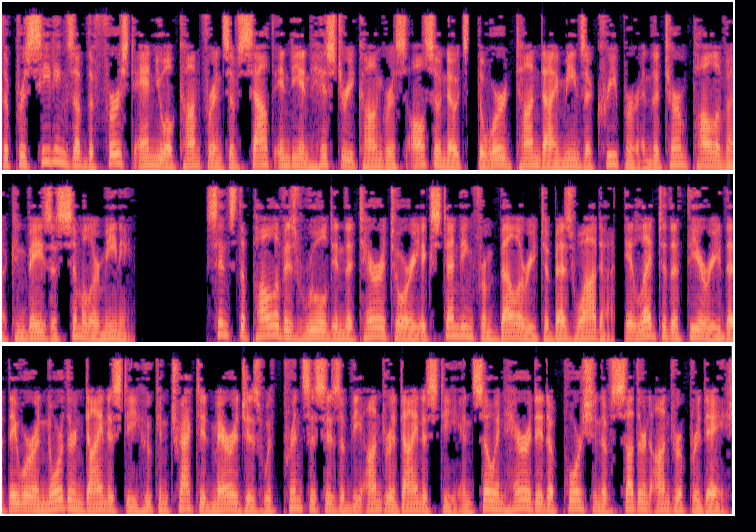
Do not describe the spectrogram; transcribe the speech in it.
The proceedings of the first annual conference of South Indian History Congress also notes, the word Tandai means a creeper and the term Pallava conveys a similar meaning. Since the Pallavas ruled in the territory extending from Bellary to Bezwada, it led to the theory that they were a northern dynasty who contracted marriages with princesses of the Andhra dynasty and so inherited a portion of southern Andhra Pradesh.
